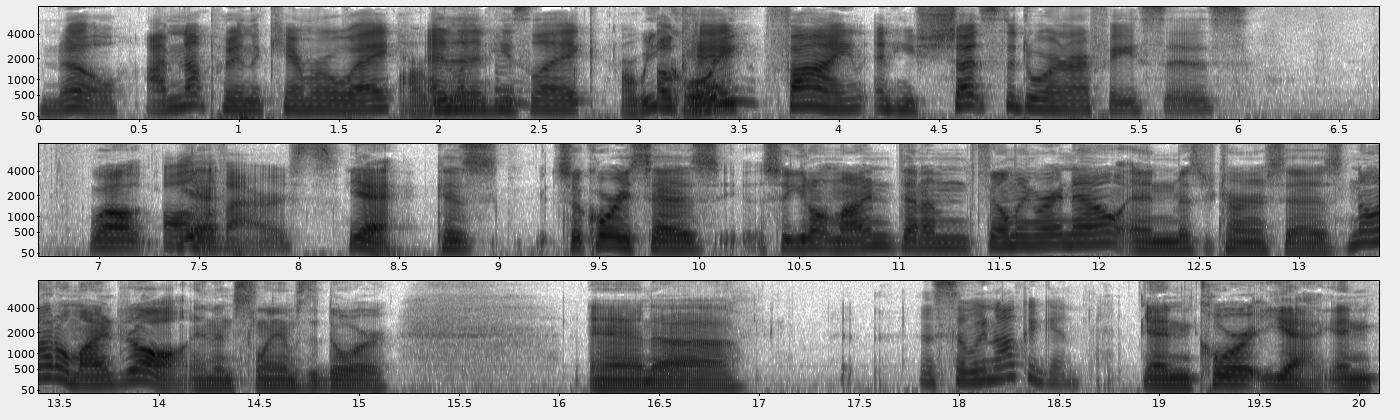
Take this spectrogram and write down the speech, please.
no, I'm not putting the camera away. Are we and like then that? he's like, Are we okay, coy? fine. And he shuts the door in our faces, Well, all yeah. of ours. Yeah, because so Corey says, "So you don't mind that I'm filming right now?" And Mr. Turner says, "No, I don't mind at all," and then slams the door. And uh, And so we knock again. and Corey, yeah, and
